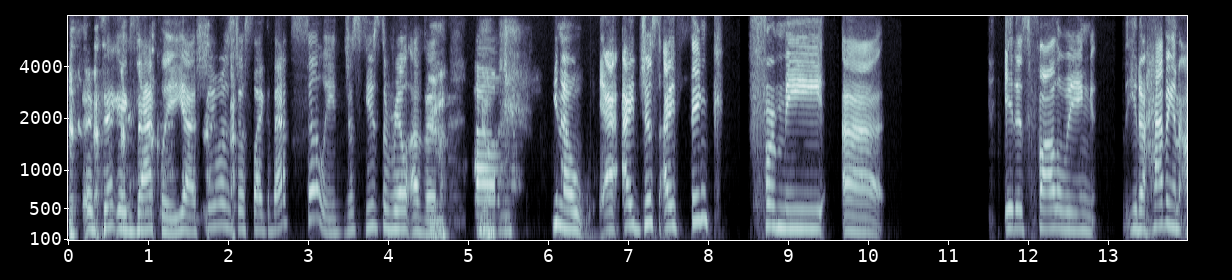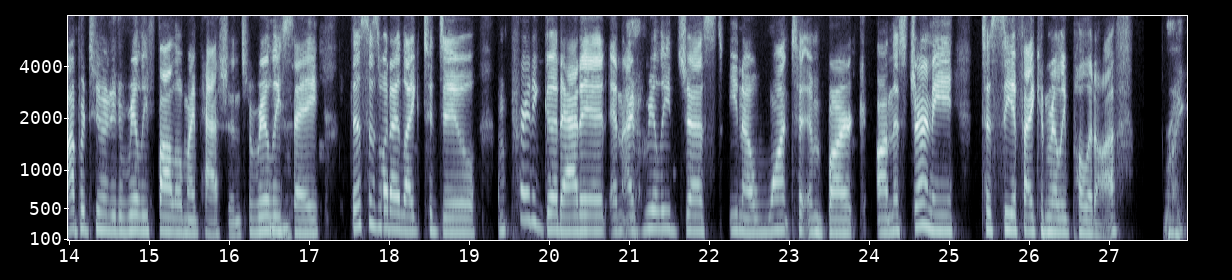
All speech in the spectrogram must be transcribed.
Exactly. Yeah. She was just like, that's silly. Just use the real oven. yeah. Um, you know, I, I just I think for me, uh it is following, you know, having an opportunity to really follow my passion, to really Mhm. say, this is what I like to do. I'm pretty good at it. And I really just, you know, want to embark on this journey to see if I can really pull it off. Right,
